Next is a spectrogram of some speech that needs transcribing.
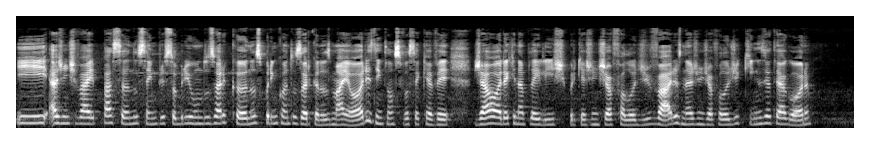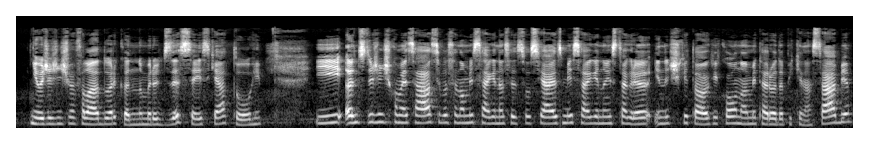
e a gente vai passando sempre sobre um dos arcanos, por enquanto os arcanos maiores, então se você quer ver, já olha aqui na playlist, porque a gente já falou de vários, né? A gente já falou de 15 até agora. E hoje a gente vai falar do arcano número 16, que é a Torre. E antes de a gente começar, se você não me segue nas redes sociais, me segue no Instagram e no TikTok com o nome Tarô da Pequena Sábia.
